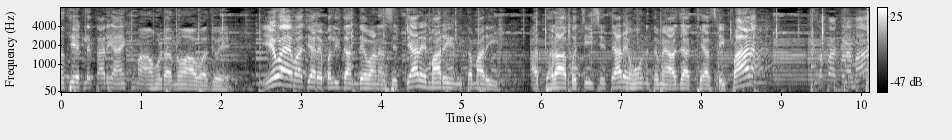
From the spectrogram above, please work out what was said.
નથી એટલે તારી આંખમાં આહુડા ન આવવા જોઈએ. એવા એવા જ્યારે બલિદાન દેવાના છે, ત્યારે મારી તમારી આ ધરા બચી છે, ત્યારે હું તમે આઝાદ થયા છે. પણ સપાકરામાં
